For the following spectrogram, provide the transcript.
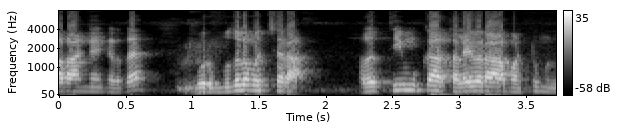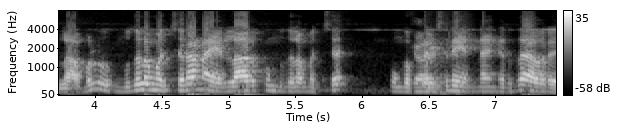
வராங்கங்கிறத ஒரு முதலமைச்சரா அதாவது திமுக தலைவரா மட்டும் இல்லாமல் ஒரு முதலமைச்சரா நான் எல்லாருக்கும் முதலமைச்சர் உங்க. பிரச்சனை என்னங்கிறத அவர்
